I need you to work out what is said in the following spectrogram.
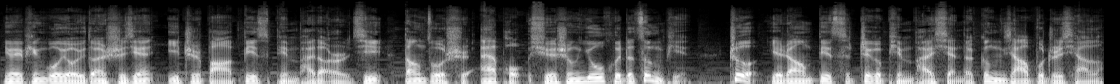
因为苹果有一段时间一直把 Beats 品牌的耳机当做是 Apple 学生优惠的赠品，这也让 Beats 这个品牌显得更加不值钱了。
